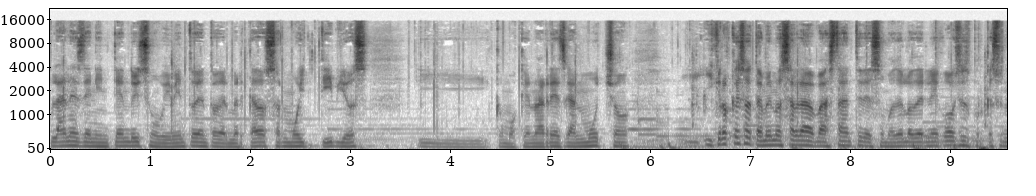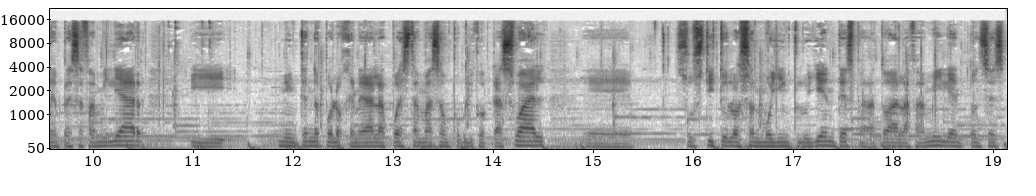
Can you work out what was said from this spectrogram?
planes de Nintendo y su movimiento dentro del mercado son muy tibios y como que no arriesgan mucho. Y, creo que eso también nos habla bastante de su modelo de negocios porque es una empresa familiar y Nintendo por lo general apuesta más a un público casual. Eh, sus títulos son muy incluyentes para toda la familia, entonces,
